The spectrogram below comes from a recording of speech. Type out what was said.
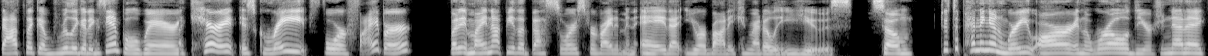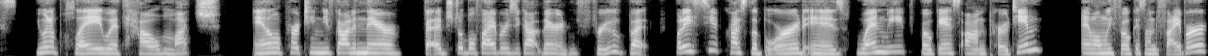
that's like a really good example where a carrot is great for fiber, but it might not be the best source for vitamin A that your body can readily use. So just depending on where you are in the world, your genetics, you want to play with how much animal protein you've got in there, vegetable fibers you got there, and fruit. But what I see across the board is when we focus on protein and when we focus on fiber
